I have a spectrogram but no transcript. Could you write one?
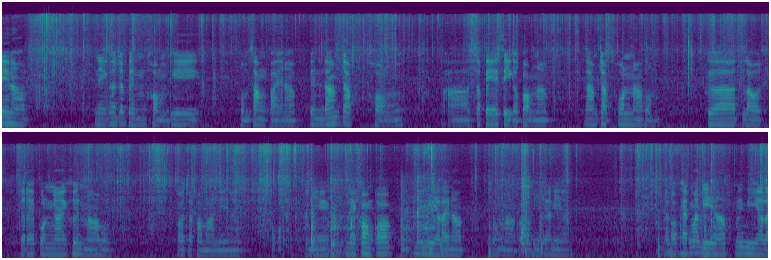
นี่นะครับ นี่ก็จะเป็นของที่ผมสั่งไปนะครับ เป็นด้ามจับของอาสเปรย์สีกระป๋องนะครับ ด้ามจับพ่นนะครับผม เพื่อเราจะได้พ่นง่ายขึ้นนะครับผม ก็จะประมาณนี้นะครับอันนี้ในกล่องก็ไม่มีอะไรนะครับส่งมาก็มีแค่นี้ครับ แต่ก็แพ็คมาดีนะครับ ไม่มีอะไร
